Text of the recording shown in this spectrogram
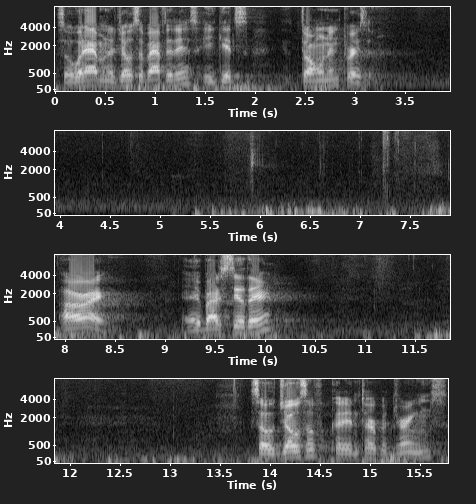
So, what happened to Joseph after this? He gets thrown in prison. All right. Everybody still there? So Joseph could interpret dreams,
